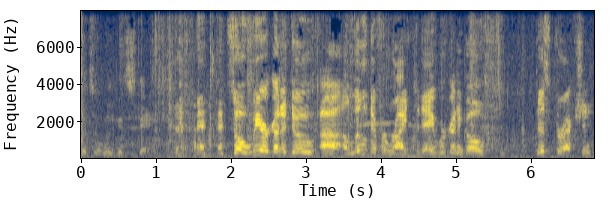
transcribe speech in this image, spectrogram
It's a wicked steak. So we are going to do uh, a little different ride today. We're going to go this direction.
